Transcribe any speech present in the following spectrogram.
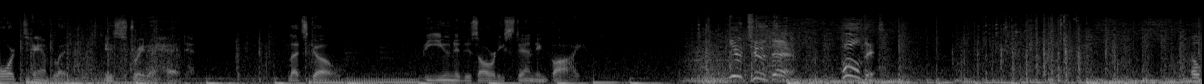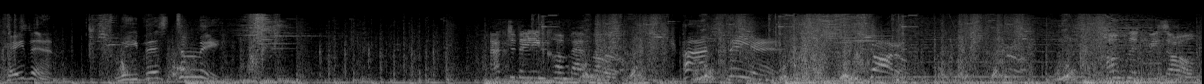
Fort Tamblin is straight ahead. Let's go. The unit is already standing by. You two there! Hold it! Okay then. Leave this to me. Activating combat mode. At the end. Got him. Conflict resolved.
